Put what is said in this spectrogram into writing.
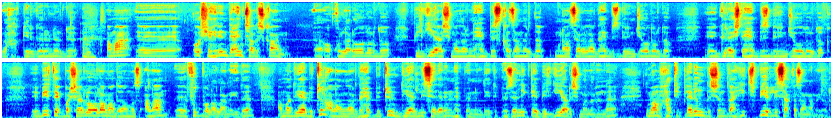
ve hakir görülürdü. Evet. Ama e, o şehrin de en çalışkan e, okulları olurdu. Bilgi yarışmalarını hep biz kazanırdık. Münazaralarda hep biz birinci olurduk. E, güreşte hep biz birinci olurduk. E, bir tek başarılı olamadığımız alan e, futbol alanıydı. Ama diğer bütün alanlarda hep bütün diğer liselerin hep önündeydik. Özellikle bilgi yarışmalarını İmam Hatiplerin dışında hiçbir lise kazanamıyordu.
